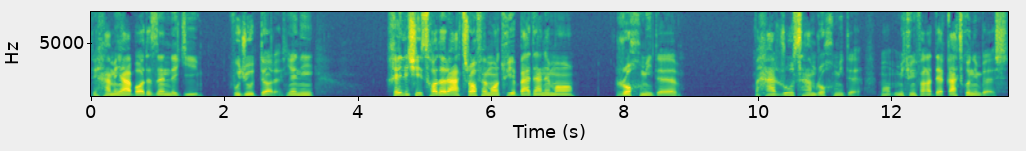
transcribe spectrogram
توی همه ابعاد زندگی وجود داره. یعنی خیلی چیزها داره اطراف ما توی بدن ما رخ میده و هر روز هم رخ میده. ما می‌تونیم فقط دقت کنیم بهش.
